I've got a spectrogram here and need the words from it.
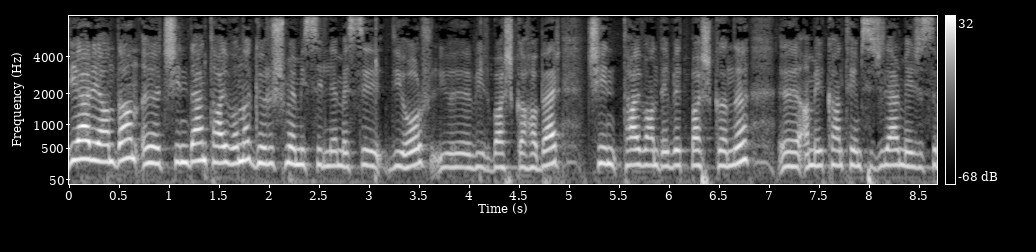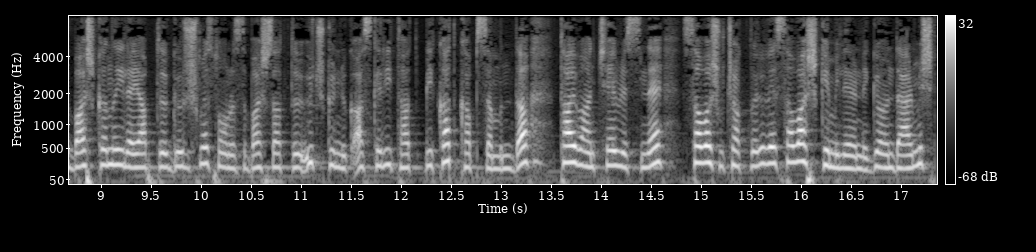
Diğer yandan e, Çin'den Tayvan'a görüşme misillemesi diyor e, bir başka haber. Çin Tayvan Devlet Başkanı e, Amerikan Temsilciler Meclisi Başkanı ile yaptığı görüşme sonrası başlattığı 3 günlük askeri tatbikat kapsamında Tayvan çevresine savaş uçakları ve savaş gemilerini göndermiş.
